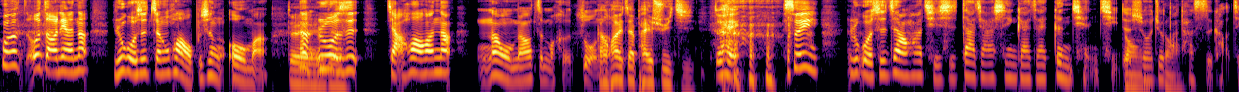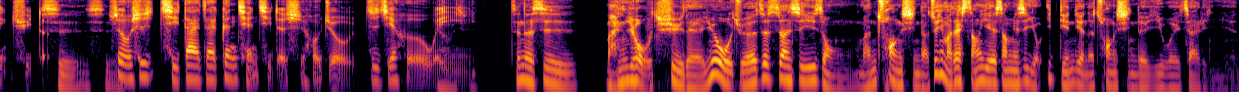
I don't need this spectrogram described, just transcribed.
我我早点来，那如果是真话，我不是很怄吗？对那如果是假话的话，那那我们要怎么合作呢？赶快再拍续集。对，所以如果是这样的话，其实大家是应该在更前期的时候就把它思考进去的。是是，所以我是期待在更前期的时候就直接合而为一。真的是蛮有趣的，因为我觉得这算是一种蛮创新的，最起码在商业上面是有一点点的创新的意味在里面。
